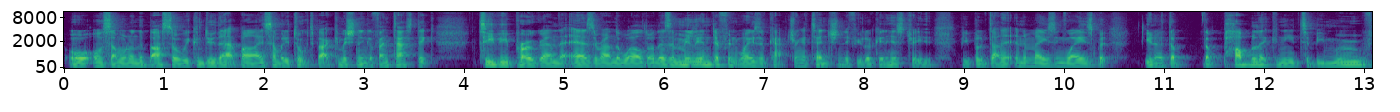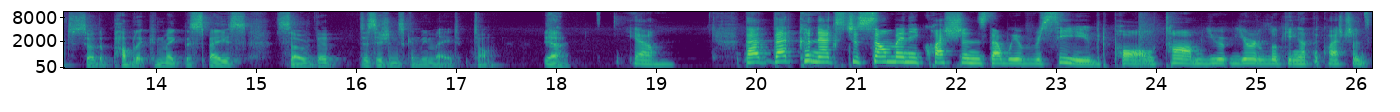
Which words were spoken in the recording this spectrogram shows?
or, or someone on the bus, or we can do that by somebody talked about commissioning a fantastic TV program that airs around the world. Or there's a million different ways of capturing attention. If you look in history, people have done it in amazing ways. But you know, the the public need to be moved so the public can make the space so the decisions can be made. Tom. Yeah. Yeah. That that connects to so many questions that we've received, Paul. Tom, you're you're looking at the questions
